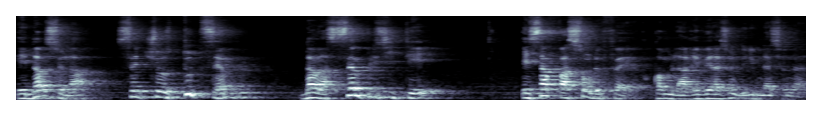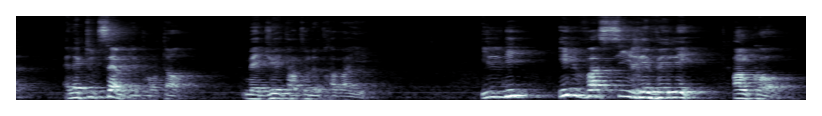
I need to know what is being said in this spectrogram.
Et dans cela, cette chose toute simple, dans la simplicité et sa façon de faire, comme la révélation de l'hymne national, elle est toute simple et pourtant, mais Dieu est en train de travailler. Il dit, il va s'y révéler encore.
